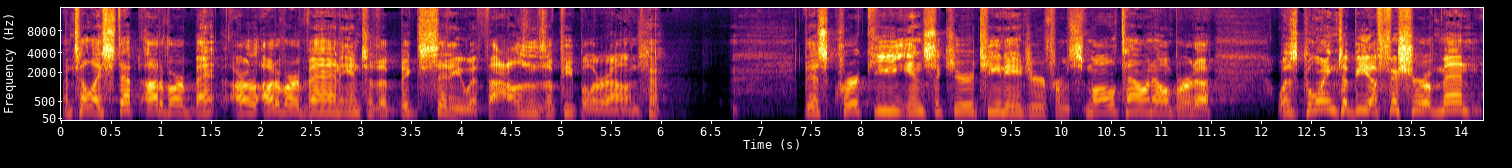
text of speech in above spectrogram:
until I stepped out of our, out of our van into the big city with thousands of people around. this quirky, insecure teenager from small town Alberta was going to be a fisher of men.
